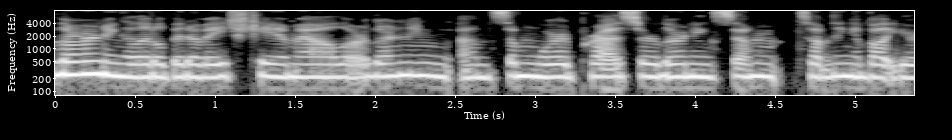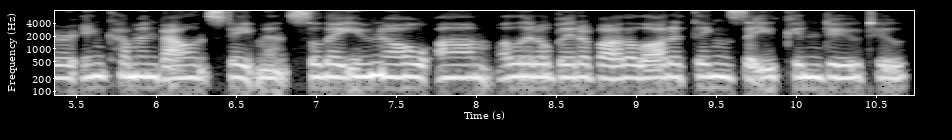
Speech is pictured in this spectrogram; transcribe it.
learning a little bit of HTML or learning um, some WordPress or learning some something about your income and balance statements so that you know um, a little bit about a lot of things that you can do to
